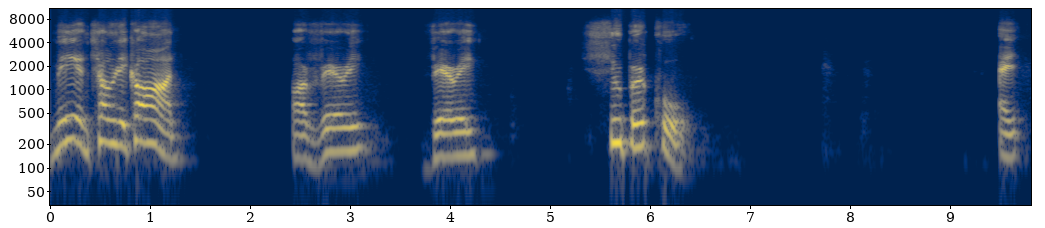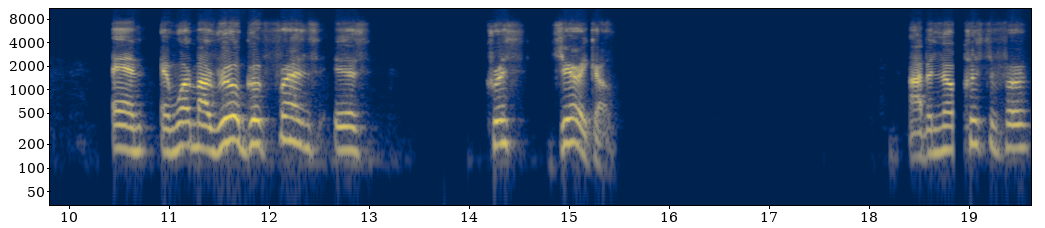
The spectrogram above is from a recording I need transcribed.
me and Tony Khan are very, very super cool. And and and one of my real good friends is Chris Jericho. I've been known Christopher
